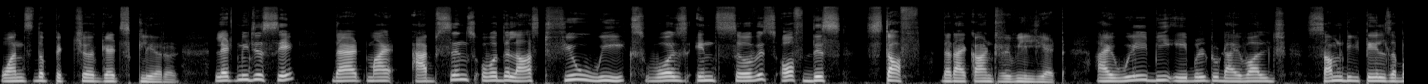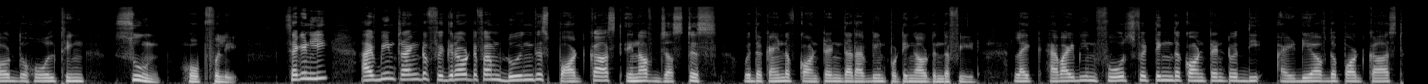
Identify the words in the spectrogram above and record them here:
once the picture gets clearer. Let me just say that my absence over the last few weeks was in service of this stuff that I can't reveal yet. I will be able to divulge some details about the whole thing soon, hopefully. Secondly, I've been trying to figure out if I'm doing this podcast enough justice with the kind of content that I've been putting out in the feed. Like, have I been force fitting the content with the idea of the podcast?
